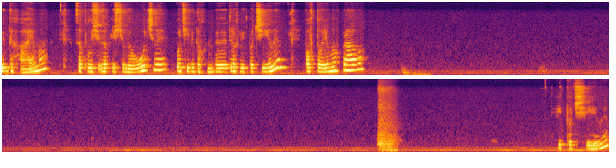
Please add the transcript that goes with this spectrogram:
Віддихаємо, заплющили очі, очі е, трохи відпочили, повторюємо вправо. відпочили.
